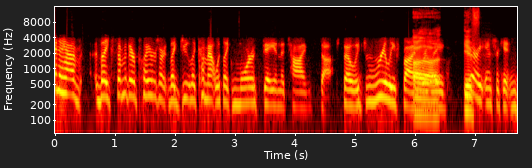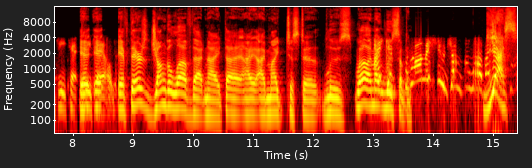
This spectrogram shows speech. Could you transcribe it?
even have like some of their players are like do like come out with like more day in the time stuff. So it's really fun. Uh, really if- very intricate and deca- I- I- detailed. if there's Jungle Love that night, I I, I might just uh, lose. Well, I might lose something. I lose something. promise you, Jungle Love. I Yes!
